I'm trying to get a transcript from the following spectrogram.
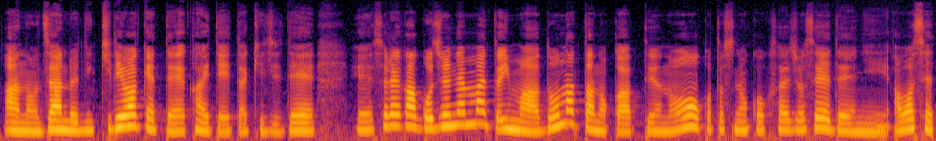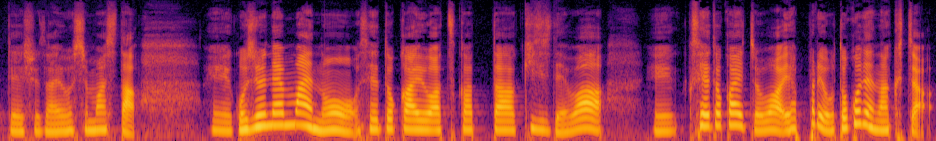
あのジャンルに切り分けて書いていた記事で、えー、それが50年前と今どうなったのかっていうのを今年の国際女性デーに合わせて取材をしました。えー、50年前の生徒会を扱った記事では、えー、生徒会長はやっぱり男でなくちゃ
